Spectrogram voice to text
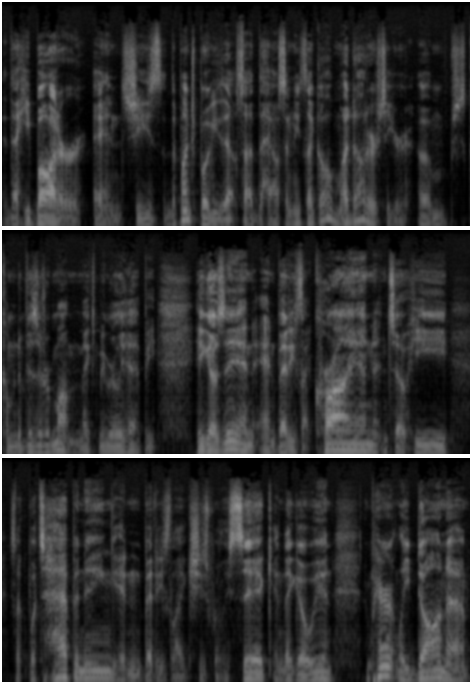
that he bought her and she's the punch buggy's outside the house and he's like oh my daughter's here. Um she's coming to visit her mom. It makes me really happy. He goes in and betty's like crying and so he's like what's happening? And betty's like she's really sick and they go in. Apparently donna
